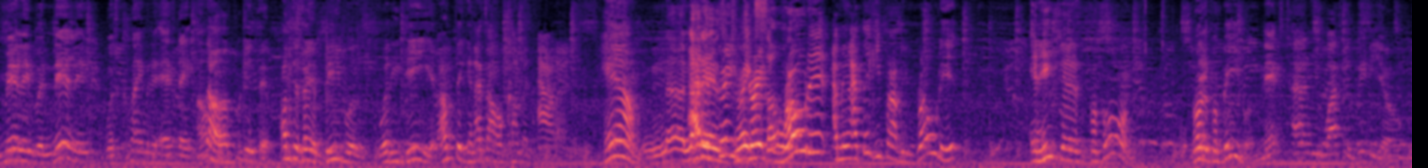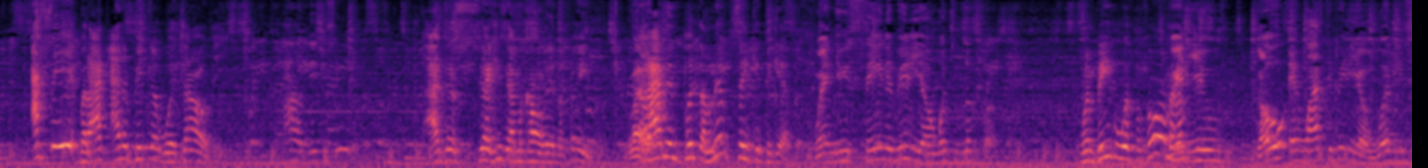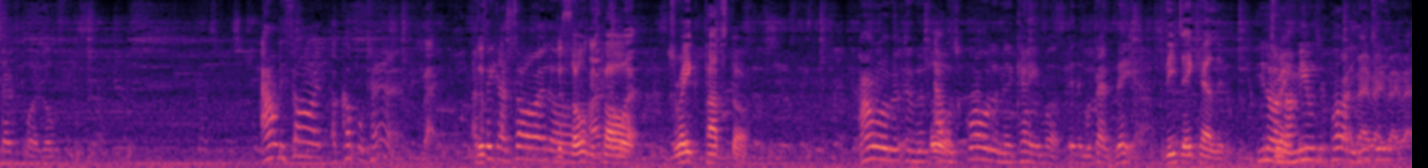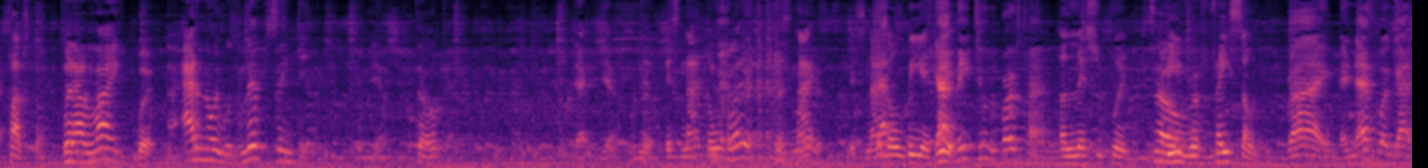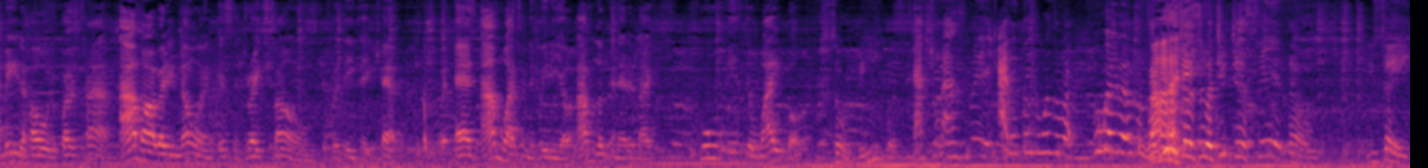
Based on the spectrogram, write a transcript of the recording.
Milli Vanilli was claiming it as they own. No, forget that. I'm just saying Bieber, what he did. I'm thinking that's all coming out of him. No, not I not didn't as think Drake, Drake wrote it. I mean, I think he probably wrote it, and he just performed. it. Wrote it for Bieber. Next time you watch the video, I see it, but I, I didn't pick up what y'all did. how did you see it? I just, like he said, I'm gonna call in a favor. Right. But I didn't put the lip syncing together. When you seen the video, what you look for? When Bieber was performing, When you go and watch the video, what do you search for to go see? I only saw it a couple times. Right. I The- think I saw it. Uh, The song is called what? Drake Pop Star. I don't know if it, it was. I Oh. was scrolling and it came up, and it was at there. DJ Khaled, You know, Drake. my music party, Right, you right, right, right. Pop Star. But I like. But I I didn't know it was lip syncing. Yeah. So okay. That yeah. look, it's not gonna. playing. It's not. It's not Got- gonna be a Got hit me too the first time. unless you put So- Bieber face on it. Right. And that's what got me to hold the first time. I'm already knowing it's a Drake song for DJ Khaled. But as I'm watching the video, I'm looking at it like, who is the white boy? So Bieber. That's what I said. I didn't think it was the right. Wait a minute. Right. You just what you just said though. You say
